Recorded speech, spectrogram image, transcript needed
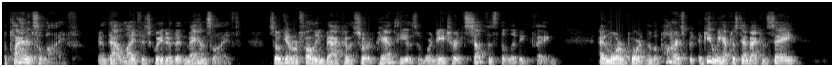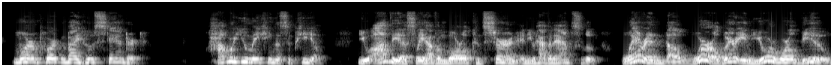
The planet's alive, and that life is greater than man's life. So again, we're falling back on a sort of pantheism where nature itself is the living thing and more important than the parts. But again, we have to stand back and say, more important by whose standard? How are you making this appeal? You obviously have a moral concern and you have an absolute. Where in the world, where in your worldview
